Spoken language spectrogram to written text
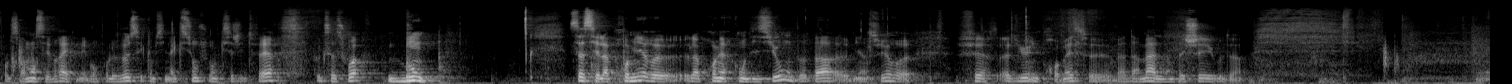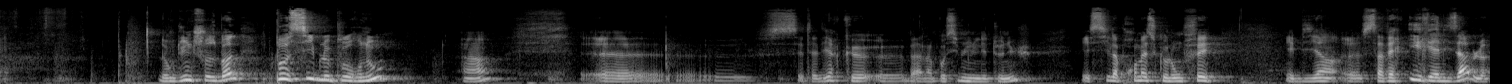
Pour le serment, c'est vrai, mais bon, pour le vœu, c'est comme si une action souvent qu'il s'agit de faire, il faut que ça soit bon. Ça, c'est la première, euh, condition. On ne peut pas, euh, bien sûr, euh, faire à Dieu une promesse bah, d'un mal, d'un péché ou d'un. Donc, d'une chose bonne, possible pour nous, hein, c'est-à-dire que euh, bah, l'impossible il est tenu. Et si la promesse que l'on fait eh bien, euh, s'avère irréalisable,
